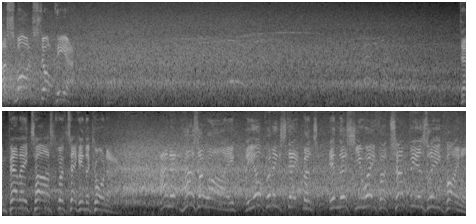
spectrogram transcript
A smart stop here. Dembele tasked with taking the corner. And it has arrived, the opening statement in this UEFA Champions League final.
